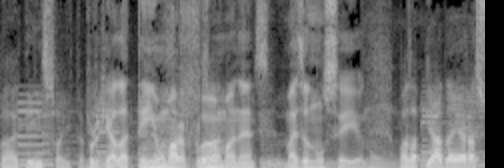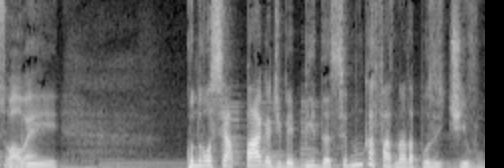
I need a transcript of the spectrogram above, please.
Ah, tem isso aí também. Porque ela tem Ela uma fama, né? disso, né? Mas eu não sei, eu não. Mas a piada era Qual sobre. Quando você apaga de bebida, você nunca faz nada positivo.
